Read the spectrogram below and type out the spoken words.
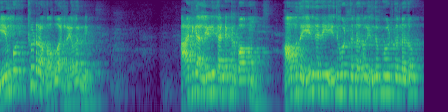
ఏం కొట్టుడురా బాబు ఆ డ్రైవర్ని? ఆటికి ఆ లేడీ కండక్టర్ పాపం ఆపుతో ఏంది అది ఎందుకు కొడుతున్నారు? ఎందుకు కొడుతున్నారు?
